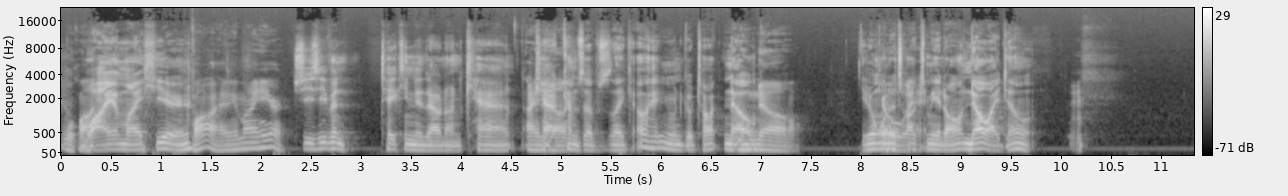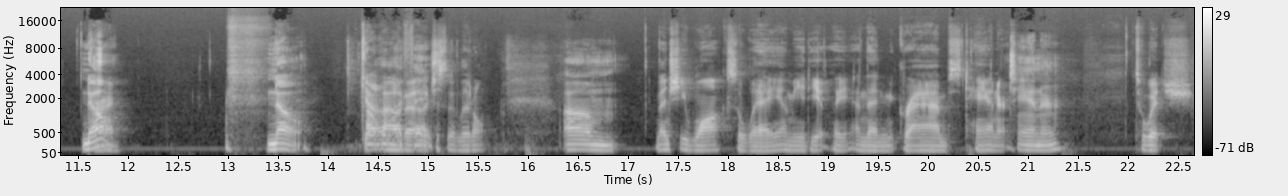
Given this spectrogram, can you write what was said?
Why? why am I here? Why am I here? She's even taking it out on. I Kat know. comes up, is like, oh, hey, you want to go talk? No, No. you don't Go want to talk to me at all. No, I don't. No, All right. no. Get How out of my about uh, face. just a little? um, Then she walks away immediately and then grabs Tanner, Tanner. to which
